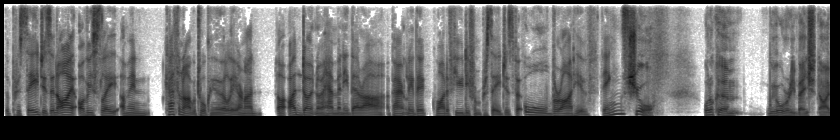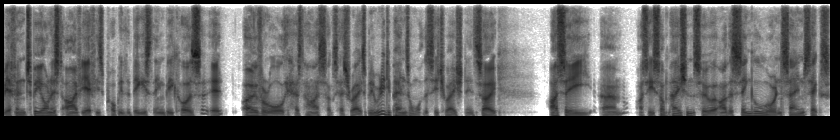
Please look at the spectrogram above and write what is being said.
the procedures and I obviously I mean Kath and I were talking earlier and I I I don't know how many there are apparently there are quite a few different procedures for all variety of things Sure. Well, look, um, we've already mentioned IVF, and to be honest, IVF is probably the biggest thing because it overall it has the highest success rates, but it really depends on what the situation is. So, I see, um, I see some patients who are either single or in same-sex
